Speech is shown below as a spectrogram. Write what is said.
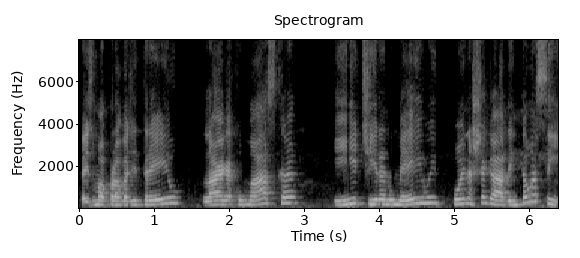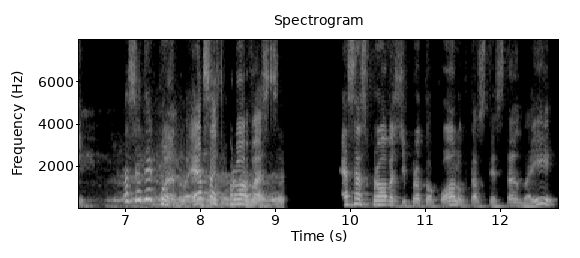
Fez uma prova de treino, larga com máscara, e tira no meio e põe na chegada. Então, assim, está se adequando. Essas provas, essas provas de protocolo que estão se testando aí,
